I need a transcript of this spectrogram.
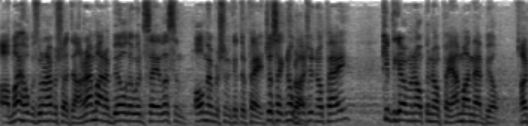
Uh, my hope is we don't have a shutdown. And I'm on a bill that would say, listen, all members shouldn't get their pay. Just like no Right. budget, no pay. Keep the government open, no pay. I'm on that bill. Okay.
